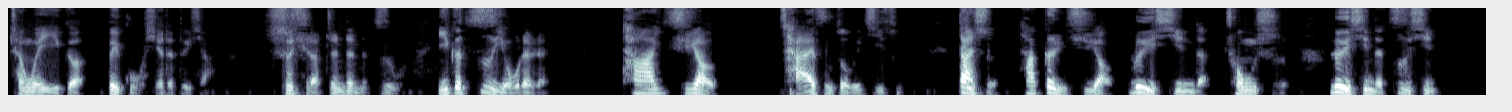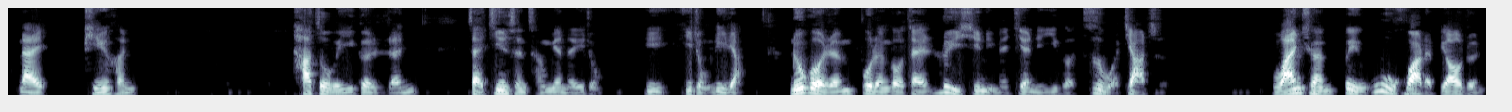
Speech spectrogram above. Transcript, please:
成为一个被裹挟的对象，失去了真正的自我。一个自由的人，他需要财富作为基础，但是。他更需要内心的充实、内心的自信来平衡他作为一个人在精神层面的一种一一种力量。如果人不能够在内心里面建立一个自我价值，完全被物化的标准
